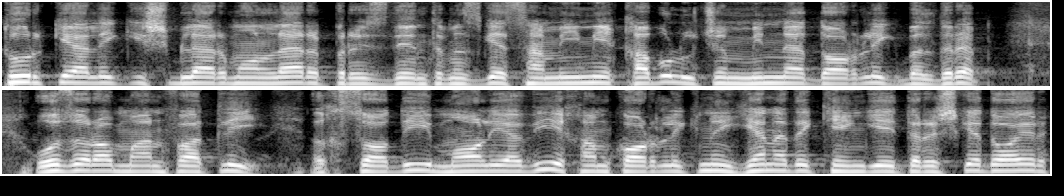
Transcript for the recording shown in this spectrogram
Turkiyalik ishbilarmonlar prezidentimizga samimiy qabul uchun minnatdorlik bildirib o'zaro manfaatli iqtisodiy moliyaviy hamkorlikni yanada kengaytirishga doir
